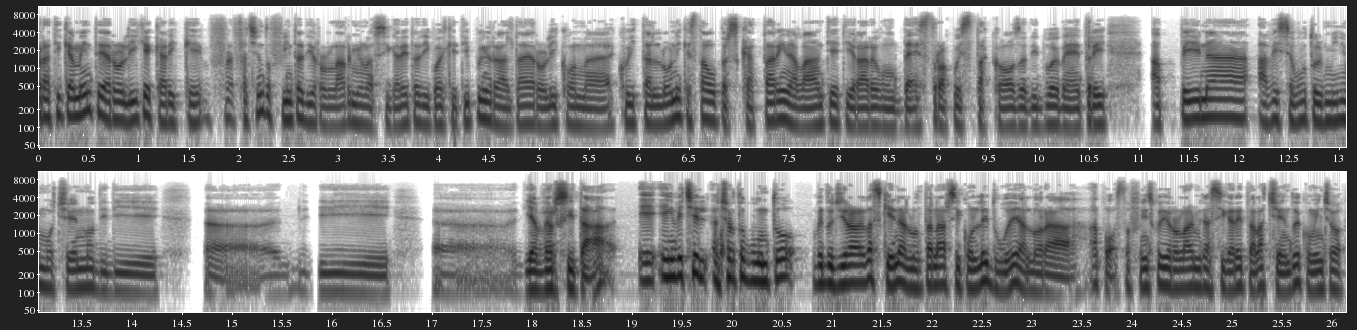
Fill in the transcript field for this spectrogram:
praticamente ero lì che cariche facendo finta di rollarmi una sigaretta di qualche tipo in realtà ero lì con eh, i talloni che stavo per scattare in avanti e tirare un destro a questa cosa di due metri appena avessi avuto il minimo cenno di, di, uh, di, uh, di avversità. E, e, invece a un certo punto vedo girare la schiena e allontanarsi con le due, allora a posto, finisco di rollarmi la sigaretta, l'accendo e comincio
